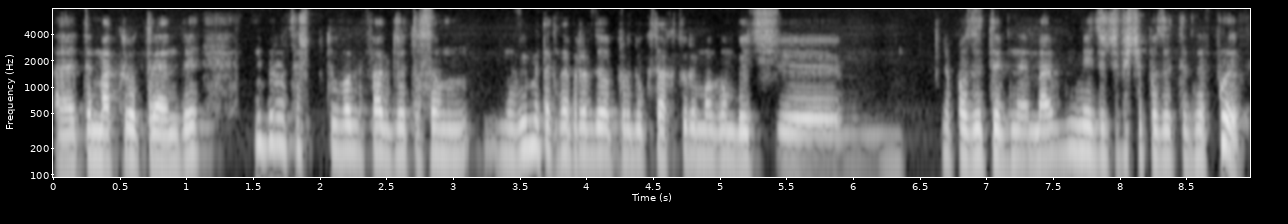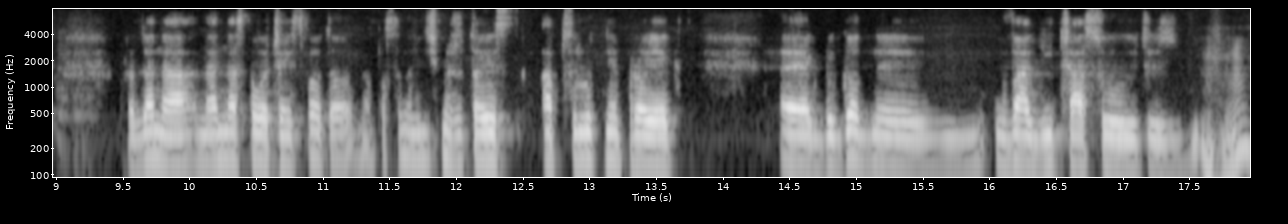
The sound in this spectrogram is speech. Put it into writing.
e, te makrotrendy, biorąc też pod uwagę fakt, że to są, mówimy tak naprawdę o produktach, które mogą być no, pozytywne, mieć rzeczywiście pozytywny wpływ prawda, na, na, na społeczeństwo, to no, postanowiliśmy, że to jest absolutnie projekt jakby godny uwagi, czasu, mhm.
